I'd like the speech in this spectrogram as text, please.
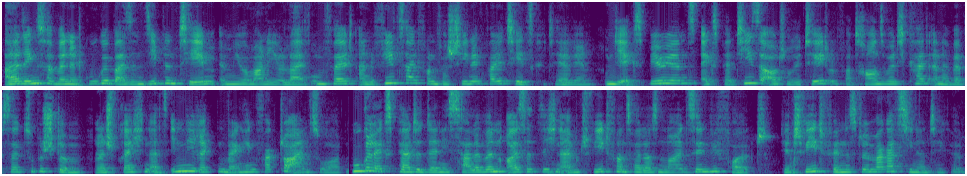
Allerdings verwendet Google bei sensiblen Themen im Your Money Your Life Umfeld eine Vielzahl von verschiedenen Qualitätskriterien, um die Experience, Expertise, Autorität und Vertrauenswürdigkeit einer Website zu bestimmen und entsprechend als indirekten Ranking-Faktor einzuordnen. Google-Experte Danny Sullivan äußert sich in einem Tweet von 2019 wie folgt. Den Tweet findest du im Magazinartikel.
